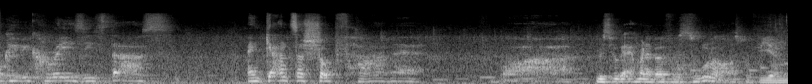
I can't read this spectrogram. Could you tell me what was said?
Okay, wie crazy ist das? Ein ganzer Schopf Haare. Boah. Müssen wir gleich mal bei Frisur ausprobieren.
